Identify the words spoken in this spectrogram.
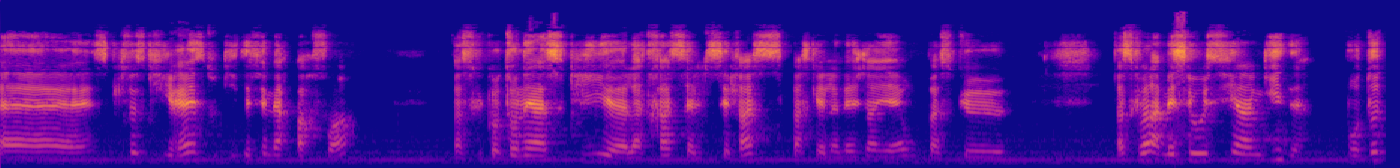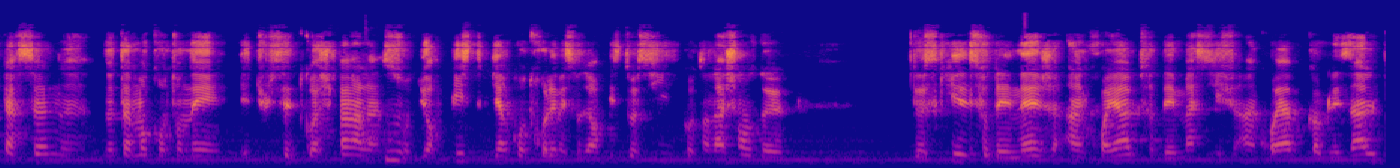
Euh, c'est quelque chose qui reste ou qui est éphémère parfois. Parce que quand on est à ski, euh, la trace, elle s'efface parce qu'il y a la neige derrière ou parce que. Parce que voilà, mais c'est aussi un guide pour d'autres personnes, notamment quand on est, et tu sais de quoi je parle, hein, sur du hors-piste, bien contrôlé, mais sur du hors-piste aussi, quand on a la chance de, de skier sur des neiges incroyables, sur des massifs incroyables comme les Alpes,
